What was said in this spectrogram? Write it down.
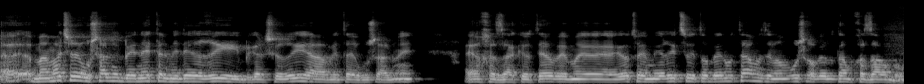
המעמד של הירושלמי בעיני תלמידי רי, בגלל שרי אהב את הירושלמי, היה חזק יותר, והיות והם הריצו את רבנו תם, אז הם אמרו שרבנו תם חזר בו.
